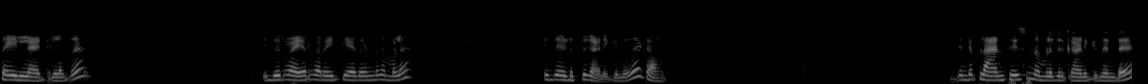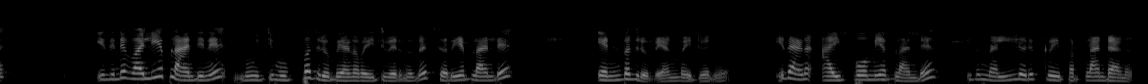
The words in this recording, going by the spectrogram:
സെയിലിനായിട്ടുള്ളത്. ഇതൊരു റയർ വെറൈറ്റി ആയതുകൊണ്ട് നമ്മൾ ഇത് എടുത്ത് കാണിക്കുന്നത് കേട്ടോ. ഇതിന്റെ പ്ലാൻ സൈസ് നമ്മൾ ഇതിൽ കാണിക്കുന്നുണ്ട്. ഇതിന്റെ വലിയ പ്ലാന്റിന് നൂറ്റി മുപ്പത് രൂപയാണ് റേറ്റ് വരുന്നത്. ചെറിയ പ്ലാന്റ് എൺപത് രൂപയാണ് റേറ്റ് വരുന്നത്. ഇതാണ് ഐപ്പോമിയ പ്ലാന്റ്. ഇത് നല്ലൊരു ക്രീപ്പർ പ്ലാന്റ് ആണ്.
